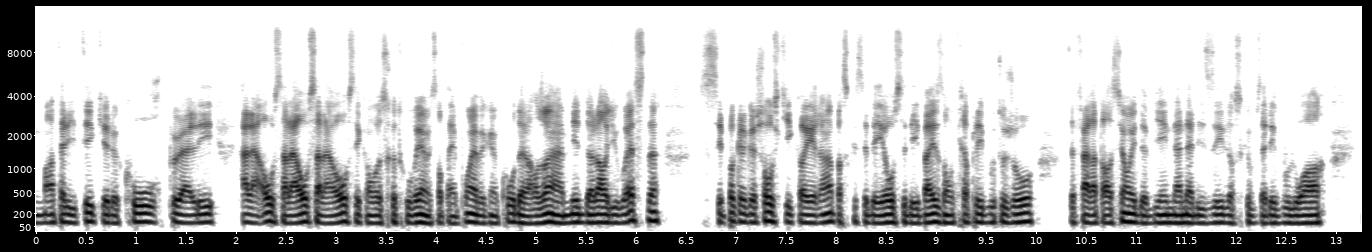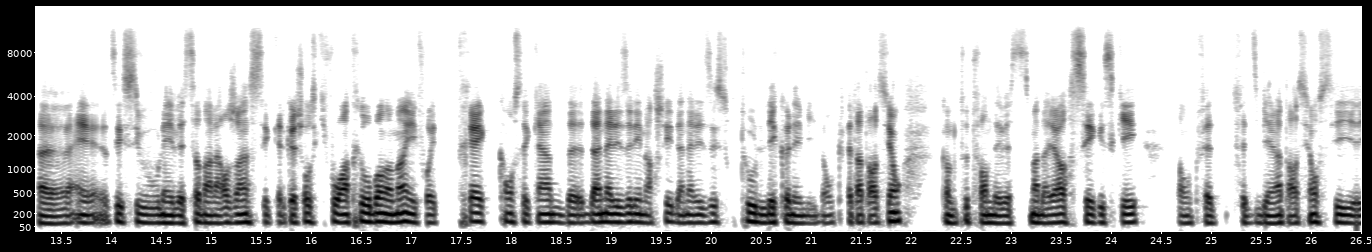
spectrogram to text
mentalité que le cours peut aller à la hausse, à la hausse, à la hausse et qu'on va se retrouver à un certain point avec un cours de l'argent à 1000 US. N'est pas quelque chose qui est cohérent parce que c'est des hausses et des baisses. Donc, rappelez-vous toujours de faire attention et de bien analyser lorsque vous allez vouloir euh, si vous voulez investir dans l'argent, c'est quelque chose qu'il faut entrer au bon moment. il faut être très conséquent d'analyser les marchés, d'analyser surtout l'économie. Donc, faites attention, comme toute forme d'investissement d'ailleurs, c'est risqué. Donc, faites, faites, bien attention si,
